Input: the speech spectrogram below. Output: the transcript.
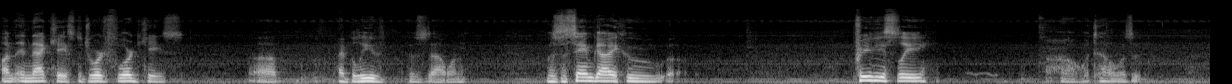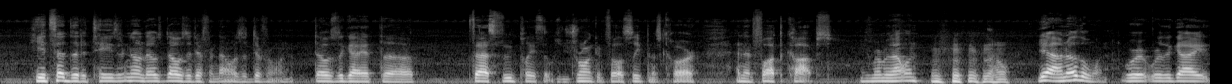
on in that case the george floyd case uh, i believe it was that one was the same guy who uh, previously oh what the hell was it? He had said that a taser no that was that was a different that was a different one. That was the guy at the fast food place that was drunk and fell asleep in his car and then fought the cops. You remember that one? No. yeah, another one where where the guy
